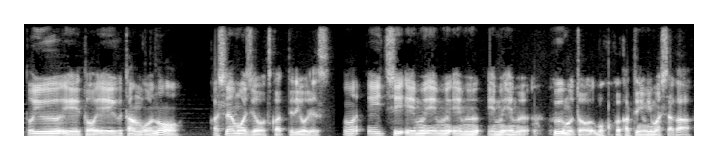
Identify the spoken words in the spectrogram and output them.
という、えっ、ー、と、英語単語の頭文字を使っているようです。この HMMMMM、フームと僕が勝手に読みましたが、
